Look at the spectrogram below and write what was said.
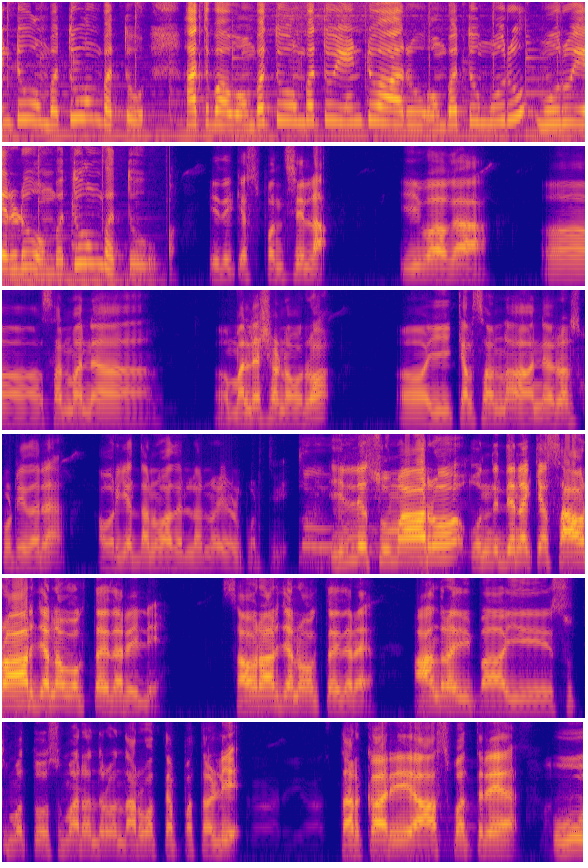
ಎಂಟು ಒಂಬತ್ತು ಒಂಬತ್ತು ಅಥವಾ ಒಂಬತ್ತು ಒಂಬತ್ತು ಎಂಟು ಆರು ಒಂಬತ್ತು ಮೂರು ಮೂರು ಎರಡು ಒಂಬತ್ತು ಒಂಬತ್ತು. ಇದಕ್ಕೆ ಸ್ಪಂದಿಸಿಲ್ಲ. ಇವಾಗ ಸನ್ಮಾನ್ಯ ಮಲ್ಲೇಶಣ್ಣವರು ಈ ಕೆಲಸವನ್ನ ನೆರವೇರಿಸ್ಕೊಟ್ಟಿದ್ದಾರೆ. ಅವರಿಗೆ ಧನ್ಯವಾದಗಳನ್ನು ಹೇಳ್ಕೊಡ್ತೀವಿ. ಇಲ್ಲಿ ಸುಮಾರು ಒಂದು ದಿನಕ್ಕೆ ಸಾವಿರಾರು ಜನ ಹೋಗ್ತಾ ಇದ್ದಾರೆ ಇಲ್ಲಿ. ಸಾವಿರಾರು ಜನ ಹೋಗ್ತಾ ಇದ್ದಾರೆ. ಆಂಧ್ರ ಈ ಸುತ್ತಮುತ್ತ ಸುಮಾರು ಅಂದ್ರೆ ಒಂದು ಅರವತ್ತೆಪ್ಪತ್ತು ಹಳ್ಳಿ. ತರಕಾರಿ, ಆಸ್ಪತ್ರೆ, ಹೂವು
